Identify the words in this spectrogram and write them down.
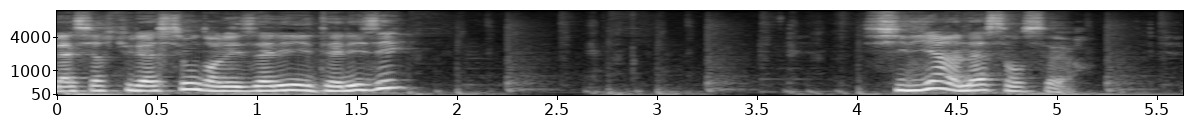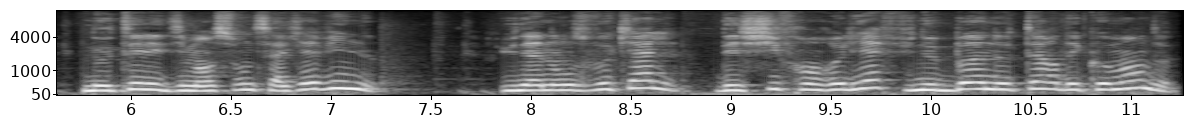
La circulation dans les allées est-elle aisée S'il y a un ascenseur, notez les dimensions de sa cabine. Une annonce vocale, des chiffres en relief, une bonne hauteur des commandes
